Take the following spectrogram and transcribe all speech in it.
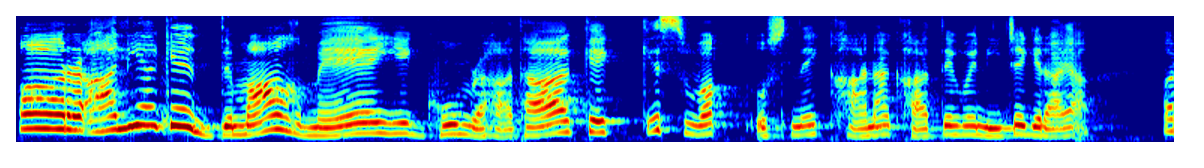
اور عالیہ کے دماغ میں یہ گھوم رہا تھا کہ کس وقت اس نے کھانا کھاتے ہوئے نیچے گرایا اور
